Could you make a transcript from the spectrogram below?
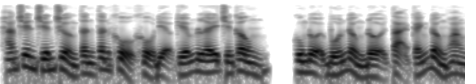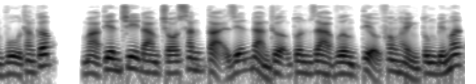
Hắn trên chiến trường tân tân khổ khổ địa kiếm lấy chiến công, cùng đội bốn đồng đội tại cánh đồng hoang vu thăng cấp, mà tiên tri đám chó săn tại diễn đàn thượng tuân gia vương tiểu phong hành tung biến mất,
